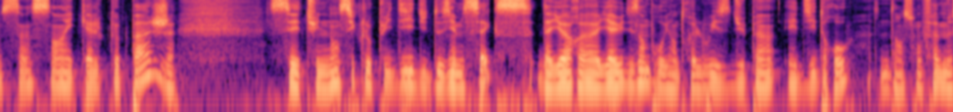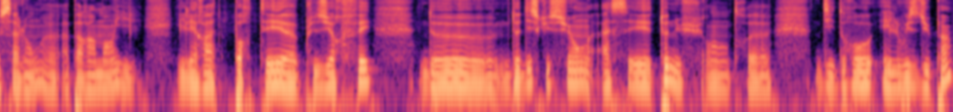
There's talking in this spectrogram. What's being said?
500 et quelques pages. C'est une encyclopédie du deuxième sexe. D'ailleurs, euh, il y a eu des embrouilles entre Louise Dupin et Diderot dans son fameux salon. Euh, apparemment, il, il est rapporté euh, plusieurs faits de, de discussions assez tenues entre Diderot et Louise Dupin.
